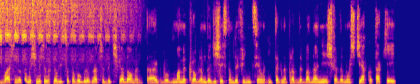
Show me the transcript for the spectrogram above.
Właśnie, no to musimy się zastanowić, co to w ogóle znaczy być świadomym, tak? Bo mamy problem do dzisiaj z tą definicją i tak naprawdę badanie świadomości jako takiej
